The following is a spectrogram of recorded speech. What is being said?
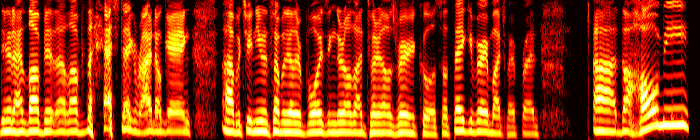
dude. I loved it. I loved the hashtag Rhino Gang uh, between you and some of the other boys and girls on Twitter. That was very cool. So, thank you very much, my friend. Uh, the homie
